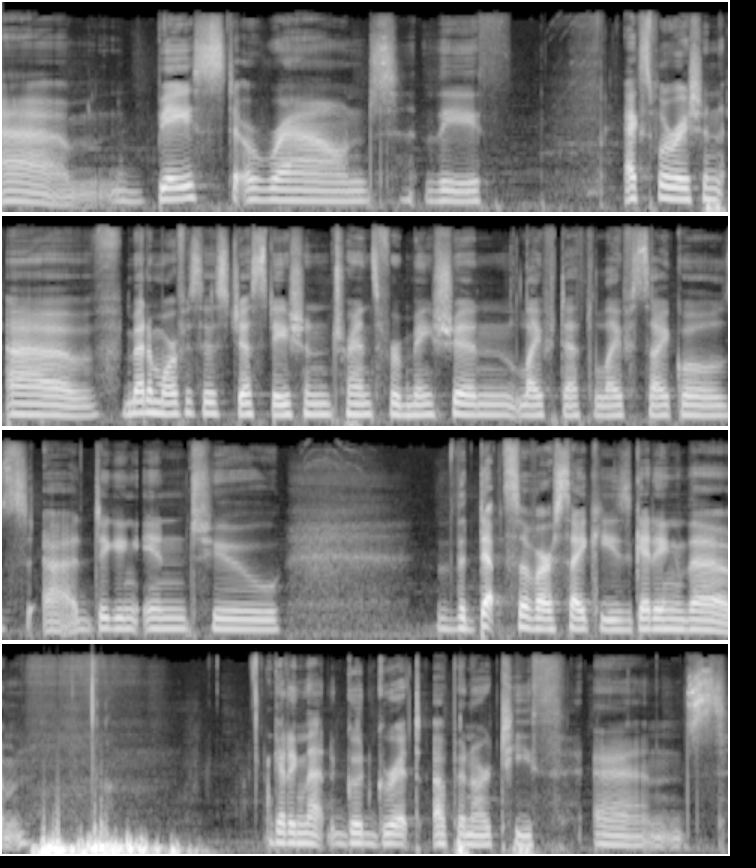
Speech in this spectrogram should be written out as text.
um, based around the exploration of metamorphosis, gestation, transformation, life, death, life cycles, uh, digging into the depths of our psyches, getting the getting that good grit up in our teeth and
